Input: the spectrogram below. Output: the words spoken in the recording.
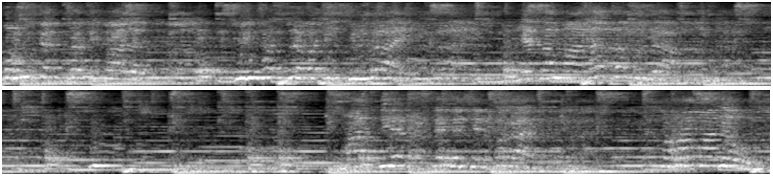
बहुजन प्रतिपालक श्री छत्रपती शिवराय याचा मानाचा मुलगा भारतीय घटनेचे शिल्प não.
